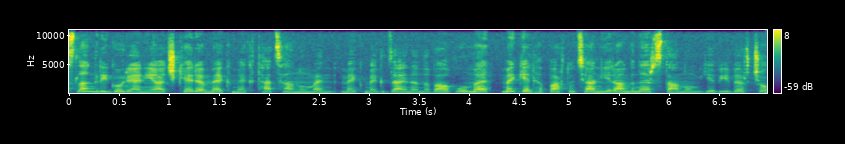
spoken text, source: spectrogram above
Ասլան Գրիգորյանի աչքերը մեկ-մեկ թացանում են, մեկ-մեկ ձայնը նվաղում է, մեկ էլ հպարտության երանգներ ստանում եւ ի վերջո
